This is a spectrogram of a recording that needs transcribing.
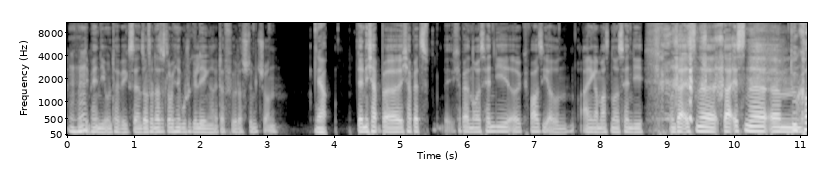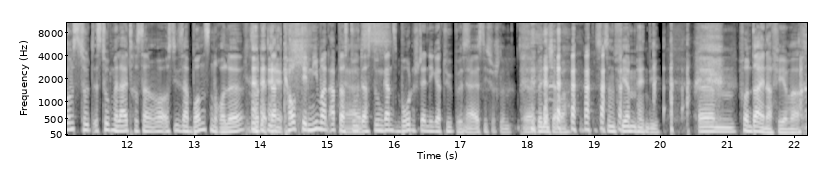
mit Mhm. dem Handy unterwegs sein sollte. Und das ist, glaube ich, eine gute Gelegenheit dafür, das stimmt schon. Ja. Denn ich habe äh, ich hab jetzt, ich habe ja ein neues Handy äh, quasi, also ein einigermaßen neues Handy. Und da ist eine, da ist eine. Ähm, Du kommst, tut, es tut mir leid, Tristan, aber aus dieser Bonzenrolle, so, das, das kauft dir niemand ab, dass, Ja, du, dass du ein ganz bodenständiger Typ bist. Ja, ist nicht so schlimm. Ja, bin ich aber. Das ist ein Firmenhandy. ähm, Von deiner Firma.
